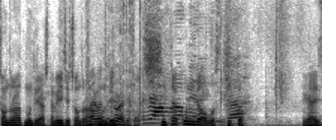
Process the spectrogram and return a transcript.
চন্দ্রনাথ মন্দিরে আসলাম। এই যে চন্দ্রনাথ মন্দির সীতাকুণ্ডে অবস্থিত। গাইজ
